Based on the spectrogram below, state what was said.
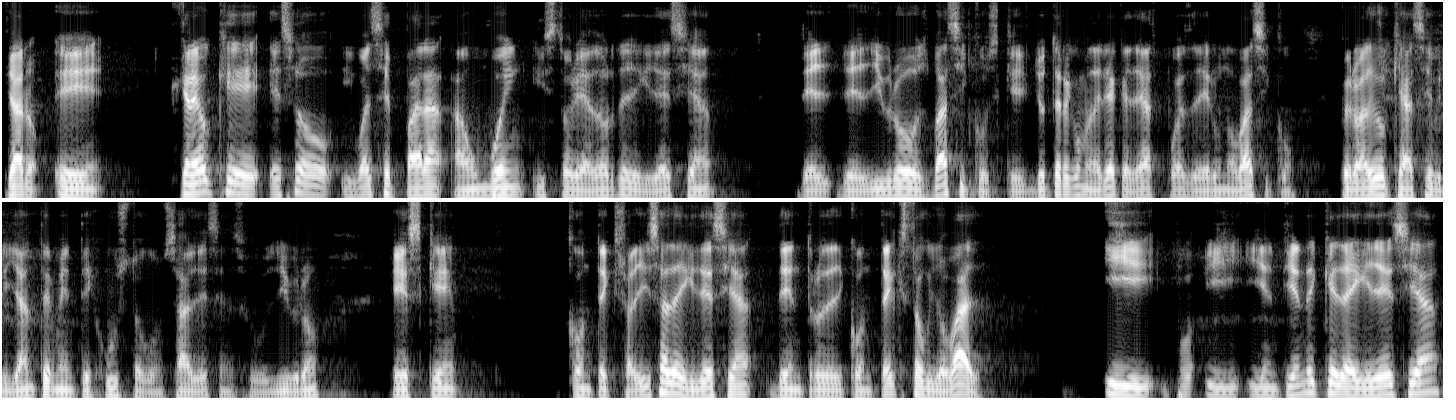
Claro, creo que eso igual separa a un buen historiador de la iglesia de, libros básicos, que yo te recomendaría que leas, puedas leer uno básico, pero algo que hace brillantemente Justo González en su libro es que contextualiza la iglesia dentro del contexto global y, y entiende que la iglesia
